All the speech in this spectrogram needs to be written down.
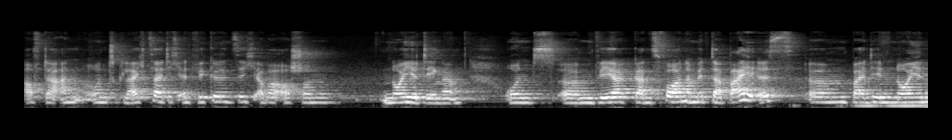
Auf der an und gleichzeitig entwickeln sich aber auch schon neue Dinge. Und ähm, wer ganz vorne mit dabei ist ähm, bei den neuen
